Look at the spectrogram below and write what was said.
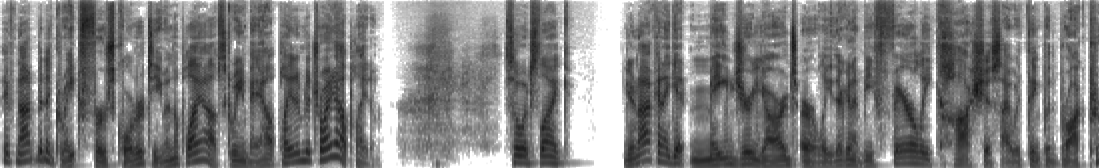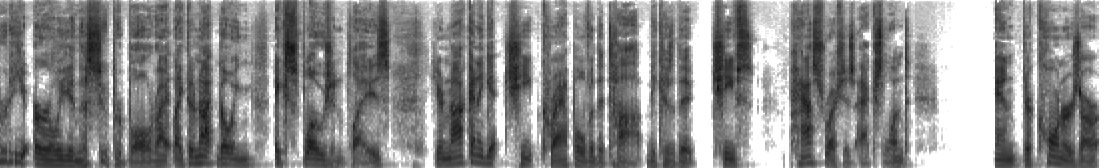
They've not been a great first quarter team in the playoffs. Green Bay outplayed them, Detroit outplayed them. So it's like you're not going to get major yards early. They're going to be fairly cautious, I would think, with Brock Purdy early in the Super Bowl, right? Like they're not going explosion plays. You're not going to get cheap crap over the top because the Chiefs' pass rush is excellent. And their corners are,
